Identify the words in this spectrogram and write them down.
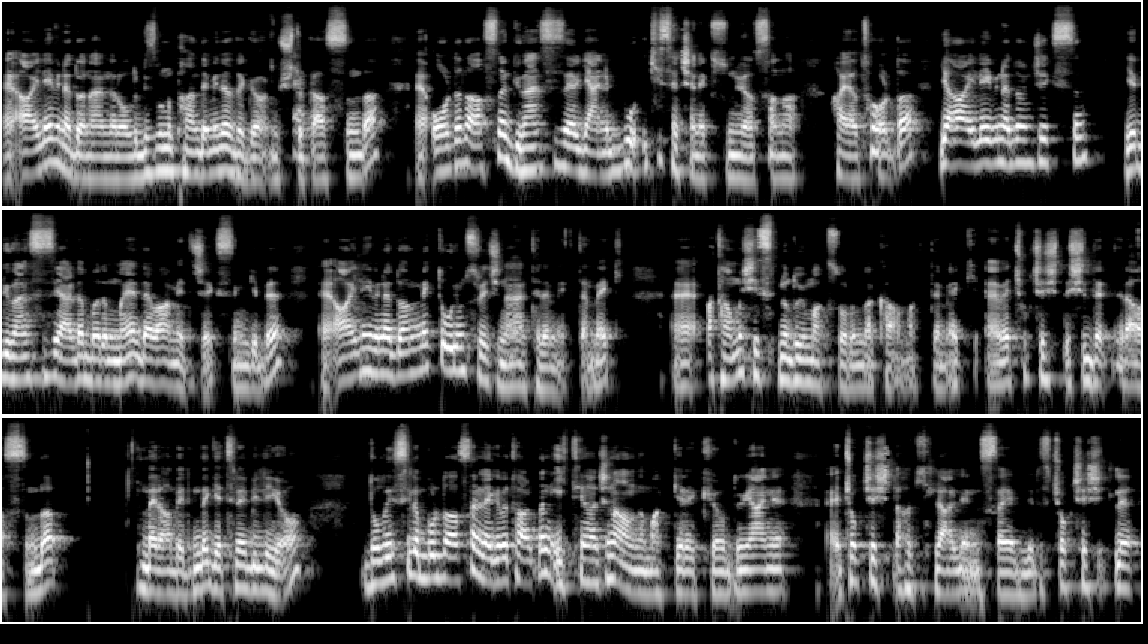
E, Aile evine dönenler oldu. Biz bunu pandemide de görmüştük Evet. aslında. E, Orada da aslında güvensiz ev yani bu iki seçenek sunuyor sana hayat orada. Ya aile evine döneceksin ya güvensiz yerde barınmaya devam edeceksin gibi. E, aile evine dönmek de uyum sürecini ertelemek demek. E, atanmış ismini duymak zorunda kalmak demek. E, ve çok çeşitli şiddetleri aslında beraberinde getirebiliyor. Dolayısıyla burada aslında LGBT artıların ihtiyacını anlamak gerekiyordu. Yani e, çok çeşitli hak ihlallerini sayabiliriz. Çok çeşitli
